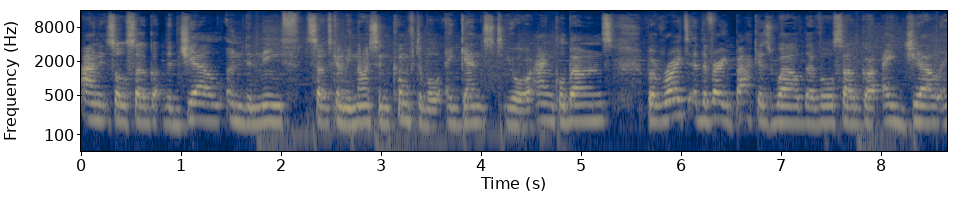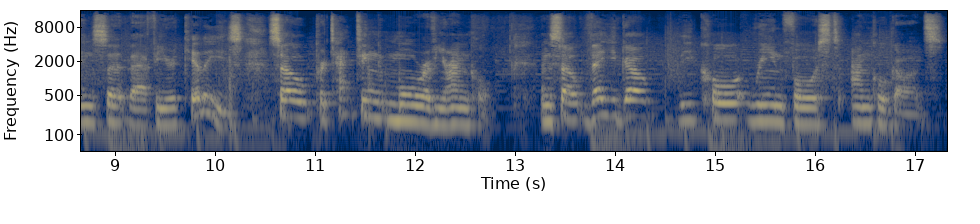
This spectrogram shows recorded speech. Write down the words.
and it's also got the gel underneath so it's going to be nice and comfortable against your ankle bones. But right at the very back as well they've also got a gel insert there for your Achilles so protecting more of your ankle. And so there you go, the core reinforced ankle guards.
